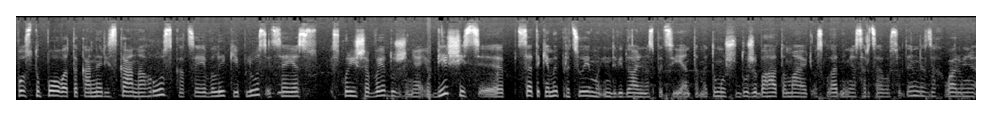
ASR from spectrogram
поступова така нерізка нагрузка це є великий плюс, і це є скоріше видуження. Більшість е, все-таки ми працюємо індивідуально з пацієнтами, тому що дуже багато мають ускладнення серцево-судинних захворювань,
